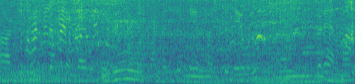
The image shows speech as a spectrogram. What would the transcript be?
ఆ, తిరుపతిలో టెంకాయ కొట్టేసి ఫస్ట్ దేవుడు ఇక్కడే అనమాట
